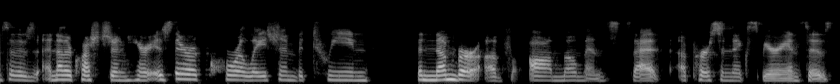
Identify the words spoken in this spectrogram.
so there's another question here. Is there a correlation between the number of awe moments that a person experiences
